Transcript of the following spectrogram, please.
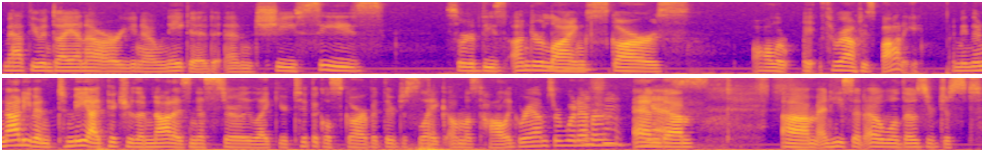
Matthew and Diana are, you know, naked, and she sees sort of these underlying scars all eh, throughout his body. I mean, they're not even to me. I picture them not as necessarily like your typical scar, but they're just like almost holograms or whatever. And Yes. um, um, and he said, "Oh well, those are just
